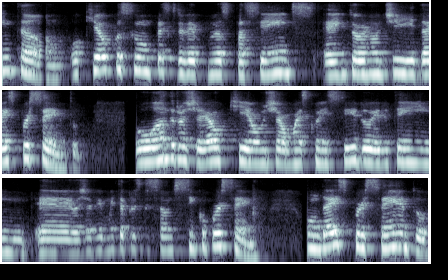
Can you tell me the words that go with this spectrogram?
Então, o que eu costumo prescrever para meus pacientes é em torno de 10%. O androgel, que é um gel mais conhecido, ele tem, é, eu já vi muita prescrição de 5%. Com 10%,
